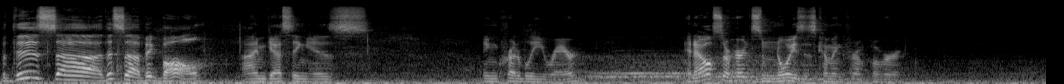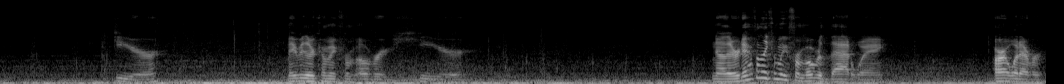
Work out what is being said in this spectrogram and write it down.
But this, uh, this, uh, big ball, I'm guessing is incredibly rare. And I also heard some noises coming from over here. Maybe they're coming from over here. No, they're definitely coming from over that way. Alright, whatever.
